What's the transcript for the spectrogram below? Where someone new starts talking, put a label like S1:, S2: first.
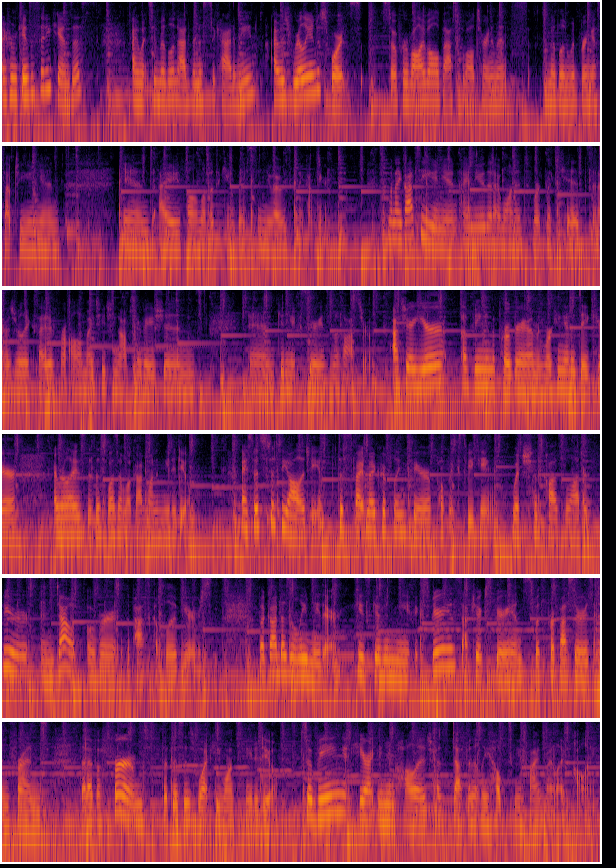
S1: I'm from Kansas City, Kansas. I went to Midland Adventist Academy. I was really into sports, so for volleyball, basketball tournaments, Midland would bring us up to Union, and I fell in love with the campus and knew I was going to come here. When I got to Union, I knew that I wanted to work with kids, and I was really excited for all of my teaching observations and getting experience in the classroom. After a year of being in the program and working at a daycare, I realized that this wasn't what God wanted me to do. I switched to theology, despite my crippling fear of public speaking, which has caused a lot of fear and doubt over the past couple of years. But God doesn't leave me there. He's given me experience after experience with professors and friends that have affirmed that this is what He wants me to do. So being here at Union College has definitely helped me find my life calling.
